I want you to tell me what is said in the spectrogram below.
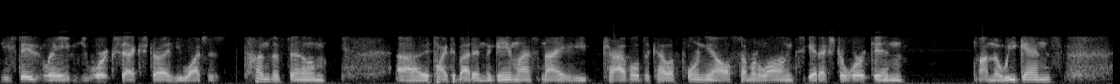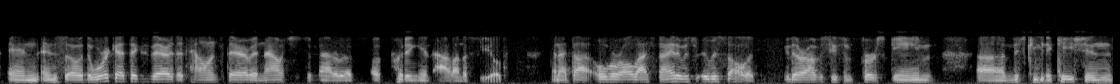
he stays late. He works extra. He watches tons of film. Uh, they talked about it in the game last night. He traveled to California all summer long to get extra work in on the weekends. And and so the work ethic's there, the talent's there, but now it's just a matter of, of putting it out on the field. And I thought overall last night it was it was solid. There are obviously some first game uh, miscommunications,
